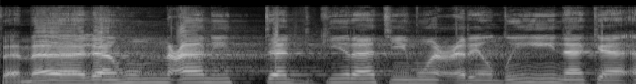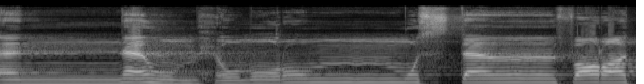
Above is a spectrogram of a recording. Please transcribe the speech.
فما لهم عن التذكره معرضين كانهم حمر مستنفره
